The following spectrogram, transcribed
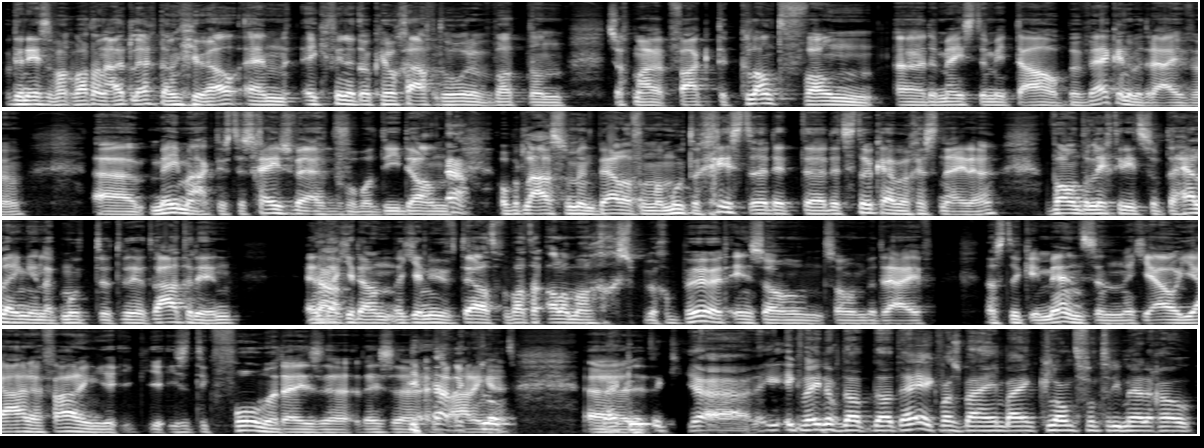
ten eerste wat, wat aan uitleg, dankjewel. En ik vind het ook heel gaaf om te horen wat dan zeg maar vaak de klant van uh, de meeste metaalbewerkende bedrijven uh, meemaakt. Dus de scheepswerf bijvoorbeeld, die dan op het laatste moment bellen van we moeten gisteren dit, uh, dit stuk hebben gesneden. Want er ligt er iets op de helling en dat moet het, het water in. En dat je dan dat je nu vertelt van wat er allemaal gebeurt in zo'n zo'n bedrijf. Dat is natuurlijk immens. En met jouw jaren ervaring, je, je, je zit natuurlijk vol met deze, deze ja, ervaringen. Uh, ik, ja, ik, weet nog dat, dat hey, ik was bij een, bij een klant van Trimergo.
